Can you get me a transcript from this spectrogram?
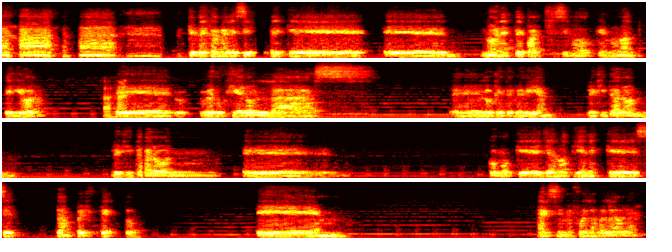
que déjame decirte que eh, no en este parche, sino que en uno anterior, eh, redujeron las eh, lo que te pedían. Le quitaron, le quitaron como que ya no tienes que ser tan perfecto. ay, se me fue la palabra.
